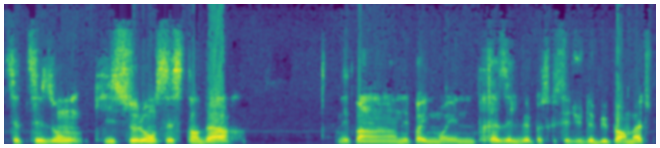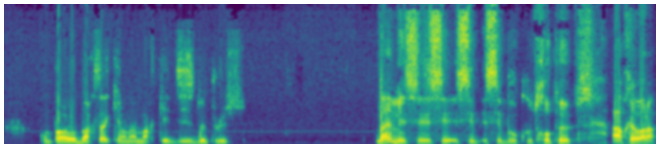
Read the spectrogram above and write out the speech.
cette saison, qui selon ses standards n'est pas n'est pas une moyenne très élevée parce que c'est du début par match comparé au Barça qui en a marqué 10 de plus. Ouais, mais c'est c'est beaucoup trop peu. Après voilà,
